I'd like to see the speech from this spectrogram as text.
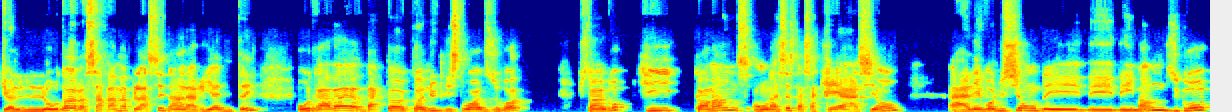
que l'auteur a savamment placé dans la réalité au travers d'acteurs connus de l'histoire du rock. C'est un groupe qui commence, on assiste à sa création, à l'évolution des, des, des membres du groupe,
